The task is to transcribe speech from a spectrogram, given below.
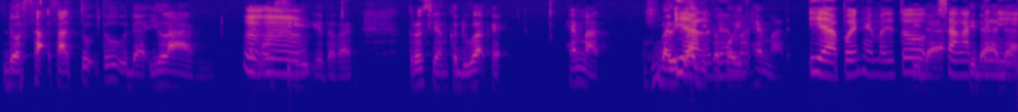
dosa satu tuh udah hilang emosi mm -hmm. gitu kan terus yang kedua kayak hemat. Balik ya, lagi ke poin hemat. Iya, poin hemat itu tidak, sangat tidak ini. ada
